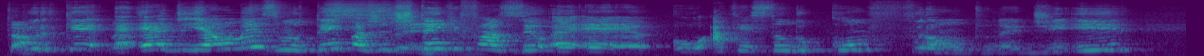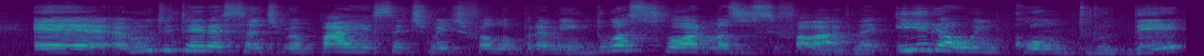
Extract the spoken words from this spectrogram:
Tá. Porque, é, é, e ao mesmo tempo, a gente Sim. tem que fazer é, é, a questão do confronto, né, de ir é, é muito interessante. Meu pai recentemente falou para mim duas formas de se falar, né? Ir ao encontro de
